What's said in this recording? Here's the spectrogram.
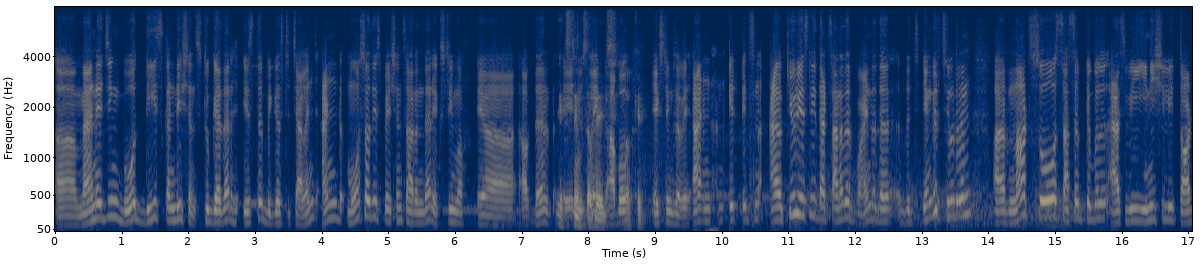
uh, managing both these conditions together is the biggest challenge and most of these patients are in their extreme of uh, of their extremes ages of like age above okay. extremes of age. and it, it's not, uh, curiously that's another point the the younger children are not so susceptible as we initially thought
